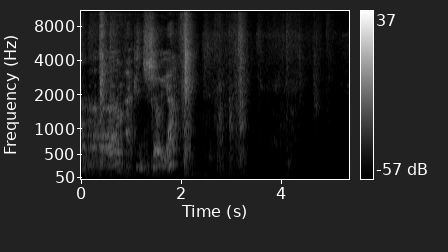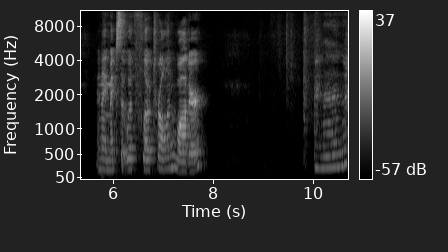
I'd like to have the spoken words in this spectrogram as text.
Um, I can show you. And I mix it with Floetrol and water. And then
